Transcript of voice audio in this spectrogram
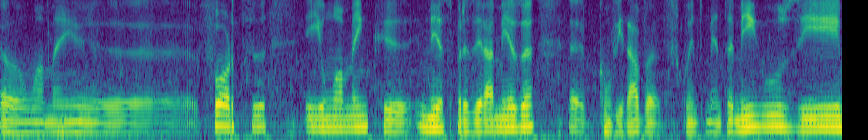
um homem forte e um homem que, nesse prazer à mesa, convidava frequentemente amigos e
